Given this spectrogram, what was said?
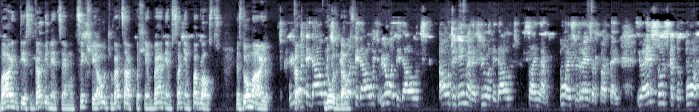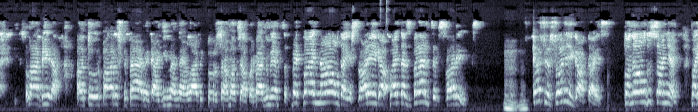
bāriņtiesas darbiniecēm un cik šie auģu vecāki par šiem bērniem saņem pabalstus. Es domāju, ka ļoti daudz, ļoti daudz, ļoti daudz, ļoti daudz. Auģu ģimenes ļoti daudz saņem. To es uzreiz varu pateikt. Jo es uzskatu to, labi ir, tur parasti bērni kā ģimenē, labi tur samaksā par bērnu viens, bet vai nauda ir svarīga, vai tas bērns ir svarīgs? Mm -hmm. Kas ir svarīgākais? To naudu saņemt, vai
